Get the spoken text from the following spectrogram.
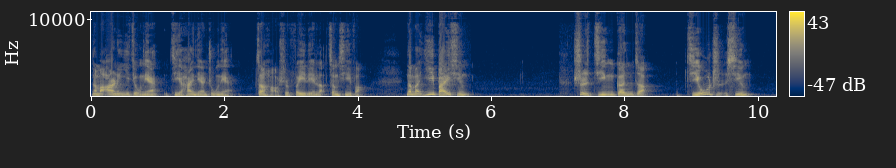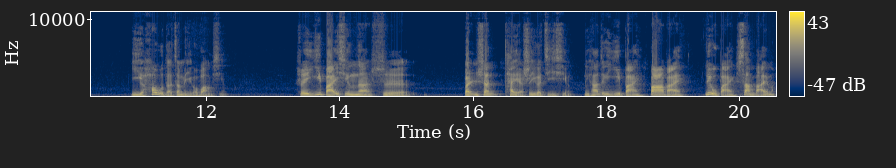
那么二零一九年己亥年猪年正好是飞临了正西方，那么一白星是紧跟着九紫星以后的这么一个旺星，所以一白星呢是本身它也是一个吉星。你看这个一白、八白、六白、三白嘛。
